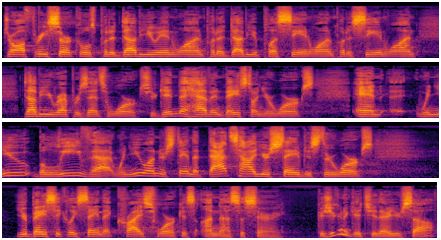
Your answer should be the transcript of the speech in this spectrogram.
draw three circles, put a W in one, put a W plus C in one, put a C in one. W represents works. You're getting to heaven based on your works. And uh, when you believe that, when you understand that that's how you're saved is through works, you're basically saying that Christ's work is unnecessary because you're going to get you there yourself.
